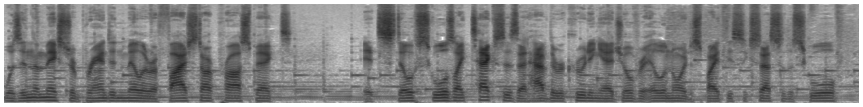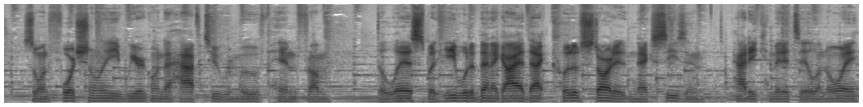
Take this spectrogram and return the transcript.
was in the mix for Brandon Miller, a five star prospect, it's still schools like Texas that have the recruiting edge over Illinois despite the success of the school. So unfortunately, we are going to have to remove him from the list, but he would have been a guy that could have started next season had he committed to Illinois.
